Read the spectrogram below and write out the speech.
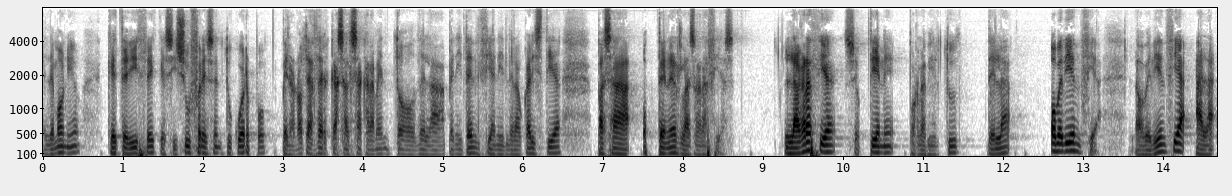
el demonio, que te dice que si sufres en tu cuerpo, pero no te acercas al sacramento de la penitencia ni de la Eucaristía, vas a obtener las gracias. La gracia se obtiene por la virtud de la obediencia, la obediencia a la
